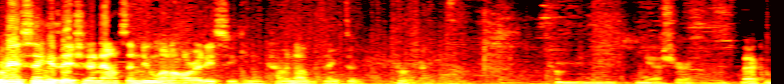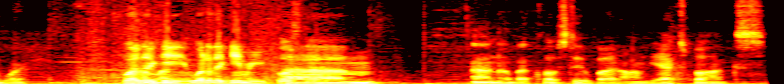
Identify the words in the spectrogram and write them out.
What you're saying is they should announce a new one already, so you can have another thing to perfect. I mean, yeah, sure, that could work. What other I'm like- game? What other game are you close to? Um, I don't know about close to, but on the Xbox,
